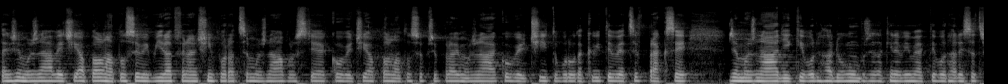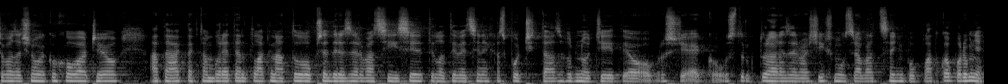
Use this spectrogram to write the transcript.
takže možná větší apel na to si vybírat finanční poradce, možná prostě jako větší apel na to se připravit, možná jako větší, to budou takové ty věci v praxi, že možná díky odhadům, protože taky nevím, jak ty odhady se třeba začnou jako chovat, že jo, a tak, tak tam bude ten tlak na to před rezervací si tyhle ty věci nechat spočítat, zhodnotit, jo, prostě jako struktura rezervačních smluv, třeba vracení poplatku a podobně.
